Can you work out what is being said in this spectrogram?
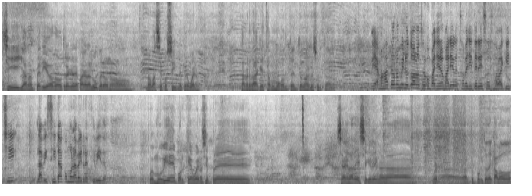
Sí, ya me han pedido dos o tres que le pague la luz, pero no, no va a ser posible. Pero bueno, la verdad que estamos muy contentos con el resultado. Veamos hace unos minutos a nuestro compañero Mario, que estaba allí Teresa, estaba Kichi, la visita, ¿cómo la habéis recibido? Pues muy bien, porque bueno, siempre se agradece que vengan a, bueno, a darte un poquito de calor,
